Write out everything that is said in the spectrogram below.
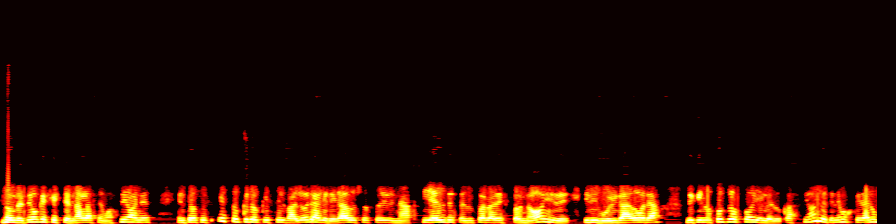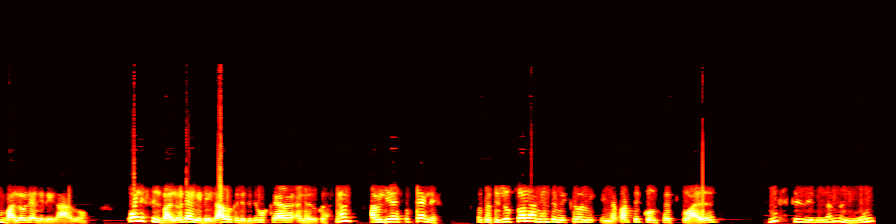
Donde tengo que gestionar las emociones. Entonces, eso creo que es el valor agregado. Yo soy una fiel defensora de esto, ¿no? Y, de, y divulgadora de que nosotros hoy en la educación le tenemos que dar un valor agregado. ¿Cuál es el valor agregado que le tenemos que dar a la educación? Habilidades sociales. O sea, si yo solamente me quedo en, la parte conceptual, no estoy dando ningún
